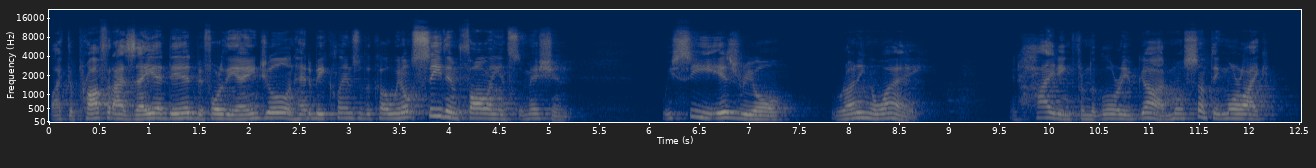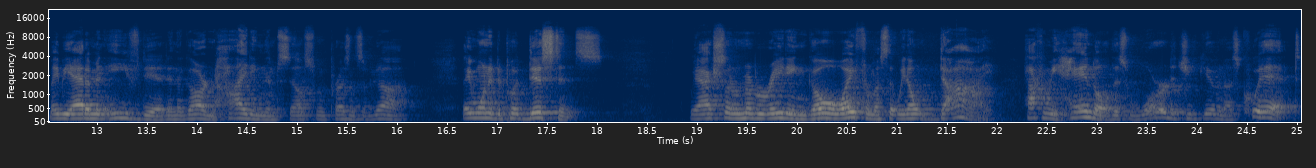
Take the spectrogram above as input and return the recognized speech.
like the prophet Isaiah did before the angel and had to be cleansed with the coal. We don't see them falling in submission. We see Israel running away and hiding from the glory of God. More, something more like maybe Adam and Eve did in the garden, hiding themselves from the presence of God. They wanted to put distance. We actually remember reading, Go away from us that we don't die. How can we handle this word that you've given us? Quit.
